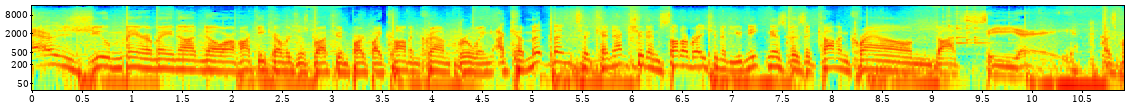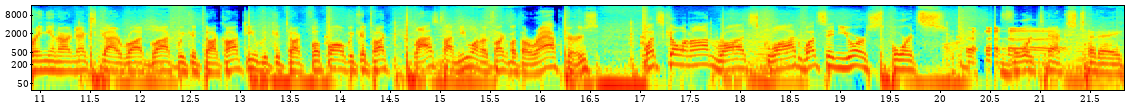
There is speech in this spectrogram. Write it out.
as you may or may not know, our hockey coverage is brought to you in part by Common Crown Brewing. A commitment to connection and celebration of uniqueness. Visit commoncrown.ca. Let's bring in our next guy, Rod Black. We could talk hockey, we could talk football, we could talk. Last time he wanted to talk about the Raptors. What's going on, Rod Squad? What's in your sports vortex today?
